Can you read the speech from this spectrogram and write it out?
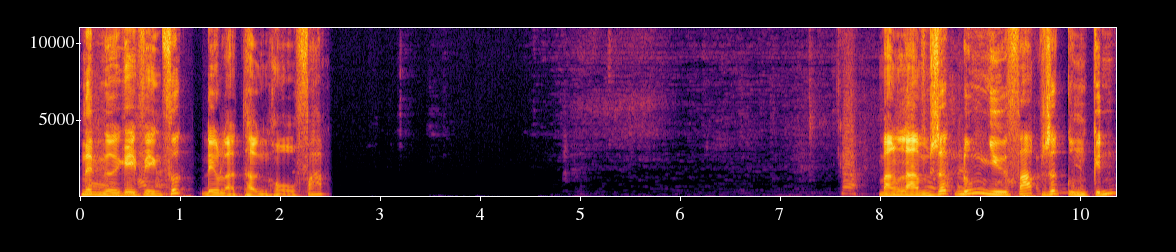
Nên người gây phiền phức đều là thần hộ Pháp. Bạn làm rất đúng như Pháp rất cung kính,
